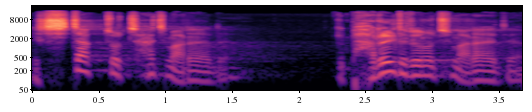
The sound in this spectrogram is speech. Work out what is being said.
시작조차 하지 말아야 돼요. 발을 들여놓지 말아야 돼요.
